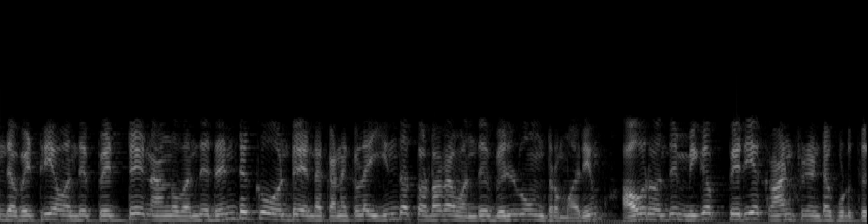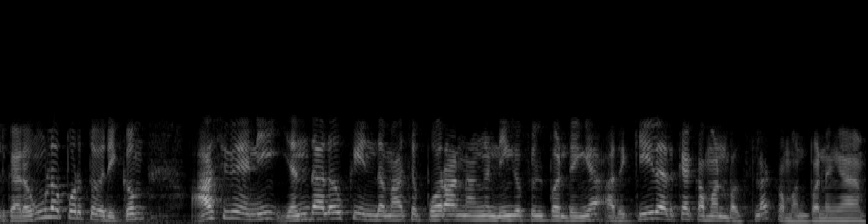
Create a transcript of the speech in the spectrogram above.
இந்த வெற்றியை வந்து பெற்று நாங்கள் வந்து ரெண்டுக்கு ஒன்று என்ற கணக்கில் இந்த தொடரை வந்து வெல்வோம்ன்ற மாதிரியும் அவர் வந்து மிகப்பெரிய கான்ஃபிடென்ட்டாக கொடுத்துருக்காரு. உங்களை பொறுத்த வரைக்கும் ஆஸ்திரேலிய அணி எந்த அளவுக்கு இந்த மேட்சை போராடினாங்க நீங்கள் ஃபீல் பண்ணுறீங்க அது கீழே இருக்க கமெண்ட் பாக்ஸில் கமெண்ட் பண்ணுங்கள்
